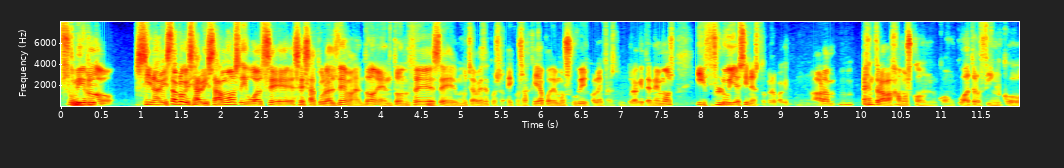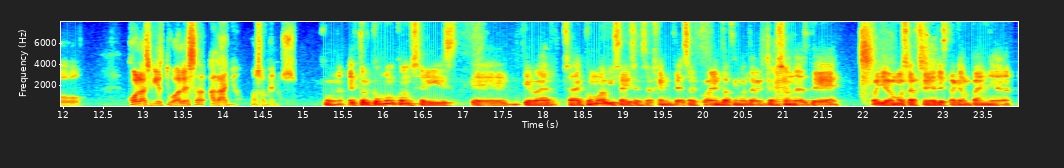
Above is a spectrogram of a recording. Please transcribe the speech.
subirlo sin avisar, porque si avisamos igual se, se satura el tema. Ento- Entonces, eh, muchas veces pues, hay cosas que ya podemos subir con la infraestructura que tenemos y fluye sin esto. Pero para que- ahora mm, trabajamos con, con cuatro o cinco colas virtuales al año, más o menos. Bueno, Héctor, ¿cómo conseguís eh, llevar, o sea, cómo avisáis a esa gente, a esas 40 o 50 mil personas de, oye, vamos a hacer esta campaña,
